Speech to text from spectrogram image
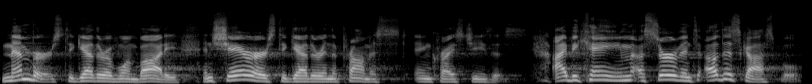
members together of one body, and sharers together in the promise in Christ Jesus. I became a servant of this gospel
